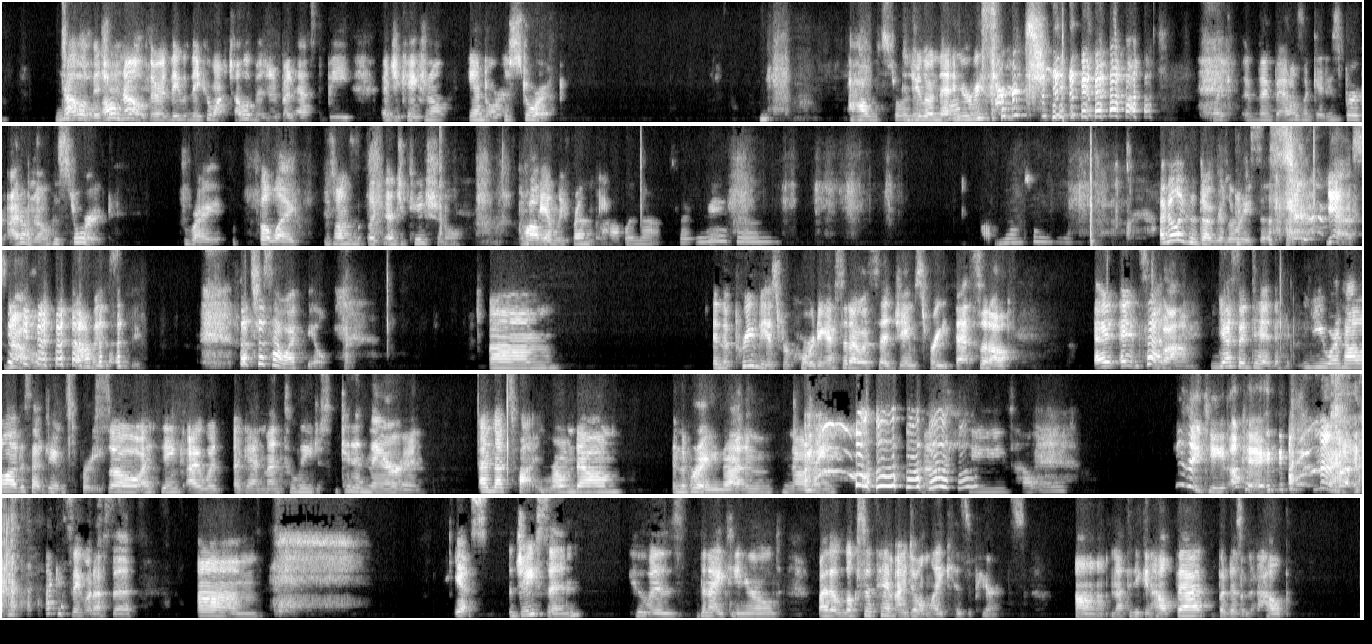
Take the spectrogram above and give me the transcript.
Oh, television. Oh no, they're, they they can watch television, but it has to be educational and or historic. how historical. Did you learn that in your research? like the battles of Gettysburg? I don't know. Historic. right. But like As long as it's like educational Probably- family friendly. probably not segregation. Probably not segregation. I feel like the Duggars are racist. Yes, no, obviously. That's just how I feel. Um, in the previous recording, I said I would set James free. That set off It, it a said bomb. yes, it did. You are not allowed to set James free, So I think I would again mentally just get in there and and that's fine. him down in the brain, not in you know what I mean. he's how old? He's eighteen. Okay, never mind. I can say what I said. Um, yes. Jason, who is the 19 year old, by the looks of him, I don't like his appearance. Um, not that he can help that, but it doesn't help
